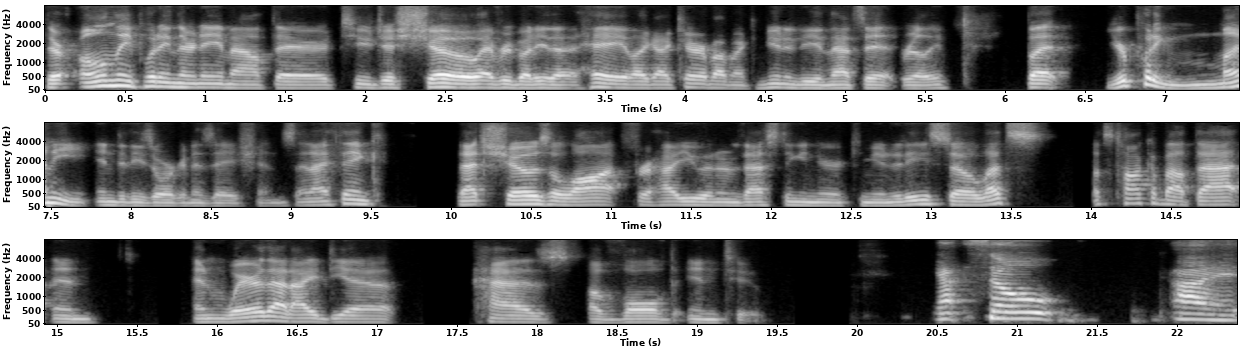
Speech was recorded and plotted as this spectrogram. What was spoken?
They're only putting their name out there to just show everybody that, hey, like I care about my community and that's it, really. But you're putting money into these organizations. And I think that shows a lot for how you are investing in your community. So let's let's talk about that and and where that idea has evolved into. Yeah. So uh,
